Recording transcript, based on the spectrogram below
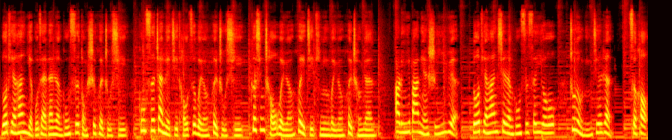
罗田安也不再担任公司董事会主席、公司战略及投资委员会主席、各薪酬委员会及提名委员会成员。二零一八年十一月，罗田安卸任公司 CEO，朱永宁接任。此后，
